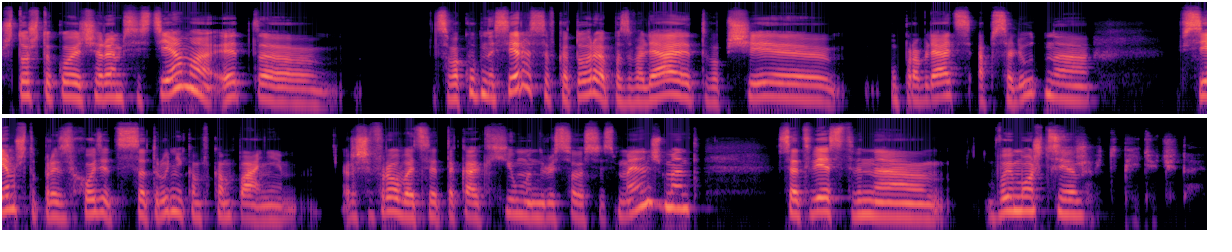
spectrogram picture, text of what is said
Что ж такое HRM-система? Это совокупность сервисов, которая позволяет вообще управлять абсолютно всем, что происходит с сотрудником в компании. Расшифровывается это как Human Resources Management. Соответственно, вы можете... Ксюша Википедию читает.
